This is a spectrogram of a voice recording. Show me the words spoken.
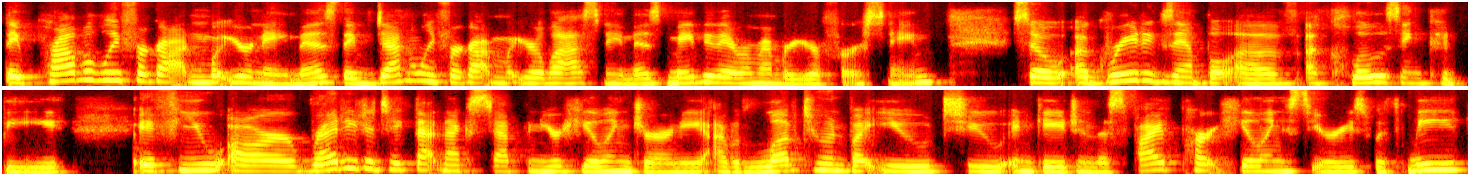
They've probably forgotten what your name is. They've definitely forgotten what your last name is. Maybe they remember your first name. So, a great example of a closing could be if you are ready to take that next step in your healing journey, I would love to invite you to engage in this five part healing series with me.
